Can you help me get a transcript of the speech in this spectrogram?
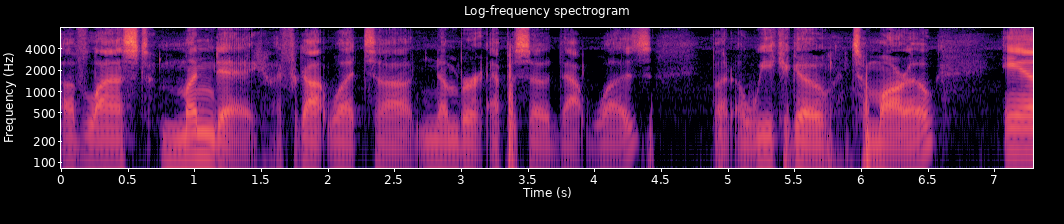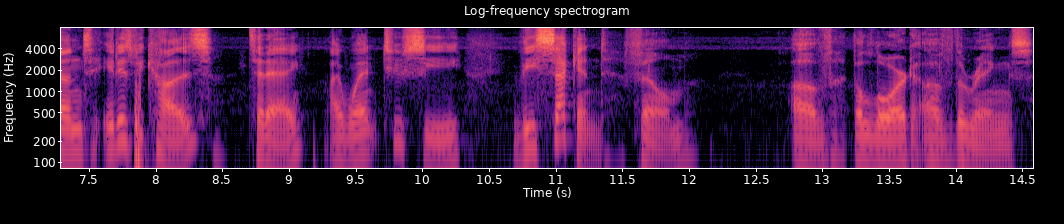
of last Monday. I forgot what uh, number episode that was, but a week ago tomorrow. And it is because today I went to see the second film of the Lord of the Rings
